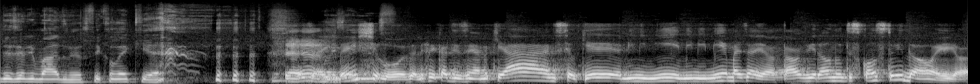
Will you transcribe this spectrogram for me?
desenho animado, né? Eu sei como é que é. É, é bem estiloso. Ele fica dizendo que, ah, não sei o que, mimimi, mimimi, mas aí, ó, tava virando um desconstruidão aí, ó.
